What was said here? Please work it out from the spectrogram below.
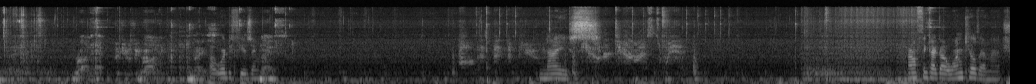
It's A. Run. Defusing Run. Nice. Oh, we're defusing. Nice. Bomb has been defused. Nice. I don't think I got one kill that match.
